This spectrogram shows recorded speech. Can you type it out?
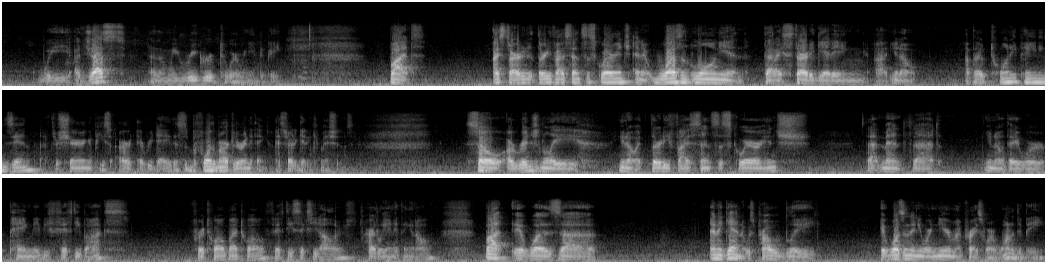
We adjust and then we regroup to where we need to be. But I started at 35 cents a square inch, and it wasn't long in that I started getting, uh, you know, about 20 paintings in after sharing a piece of art every day. This is before the market or anything. I started getting commissions. So originally, you know, at 35 cents a square inch, that meant that, you know, they were paying maybe 50 bucks for a 12 by 12, 50, 60 dollars, hardly anything at all. But it was, uh, and again, it was probably, it wasn't anywhere near my price where I wanted to be,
